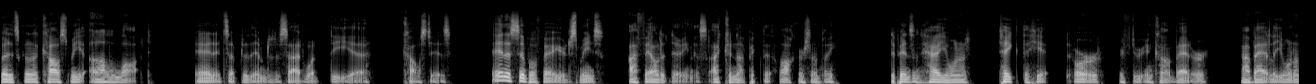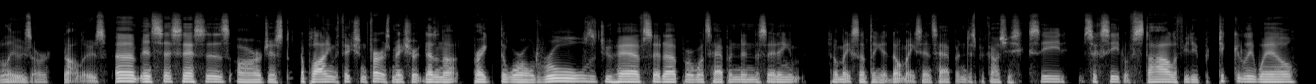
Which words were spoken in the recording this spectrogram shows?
but it's going to cost me a lot. And it's up to them to decide what the uh, cost is. And a simple failure just means I failed at doing this. I could not pick that lock or something. Depends on how you want to take the hit or if you're in combat or how badly you want to lose or not lose. Um, and successes are just applying the fiction first. Make sure it does not break the world rules that you have set up or what's happened in the setting. Don't make something that don't make sense happen just because you succeed. Succeed with style if you do particularly well,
